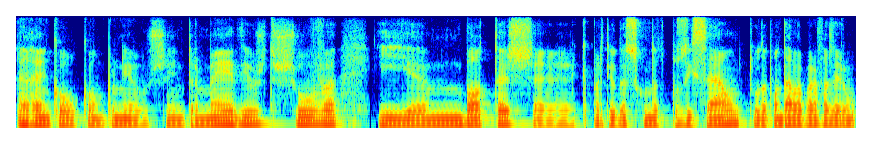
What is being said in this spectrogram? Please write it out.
arrancou com pneus intermédios de chuva e um, Bottas, uh, que partiu da segunda posição, tudo apontava para, fazer um,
